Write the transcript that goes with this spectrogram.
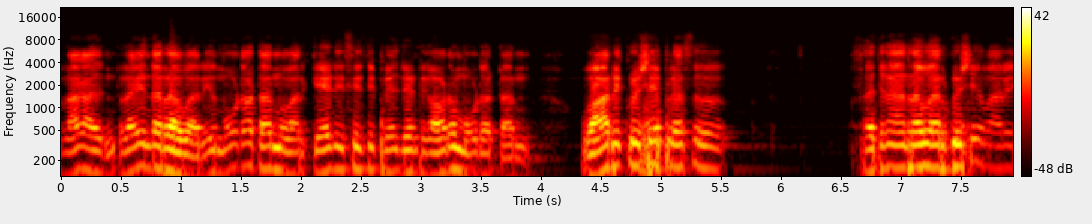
రవీందర్రావు రావు గారు ఇది మూడో టర్మ్. వారు కేడీసీసీ ప్రెసిడెంట్ కావడం మూడో టర్మ్. వారి కృషి ప్లస్ సత్యనారాయణరావు గారి కృషి వారి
